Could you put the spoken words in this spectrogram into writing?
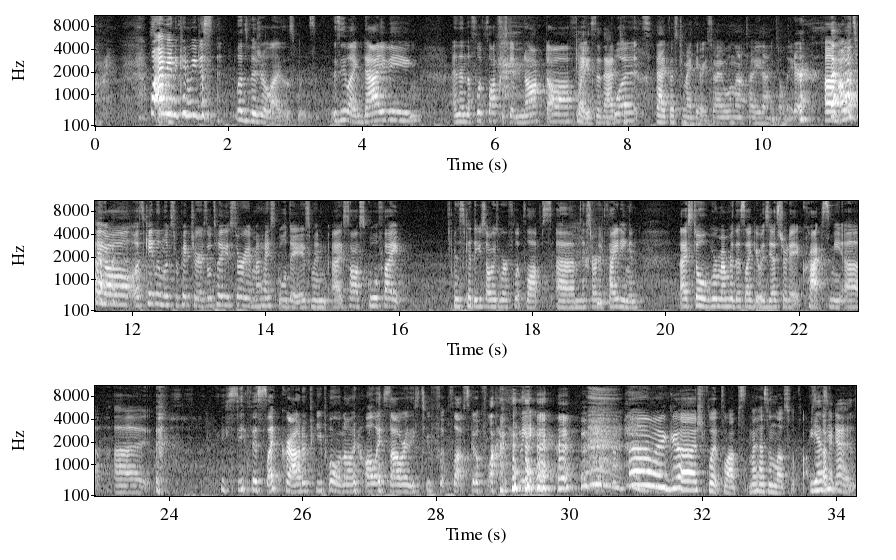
Well, I mean, can we just let's visualize this, please? Is he like diving, and then the flip flops just get knocked off? Okay, like, so that what? that goes to my theory, so I will not tell you that until later. um, I will tell y'all, as Caitlin looks for pictures, I'll tell you a story of my high school days when I saw a school fight. And this kid that used to always wear flip flops, um, they started fighting, and I still remember this like it was yesterday. It cracks me up. Uh, you see this like crowd of people, and all, all I saw were these two flip flops go flying in the air. oh my gosh, flip flops! My husband loves flip flops. yes, okay. he does.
